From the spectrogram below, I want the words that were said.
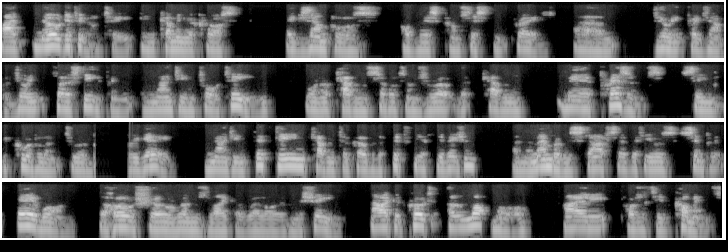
I had no difficulty in coming across examples of this consistent praise. Um, during, for example, during First in, in 1914, one of Cavan's subalterns wrote that Cavan's mere presence seemed equivalent to a brigade. In 1915, Cavan took over the 50th Division, and a member of his staff said that he was simply A1. The whole show runs like a well-oiled machine. Now, I could quote a lot more highly positive comments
